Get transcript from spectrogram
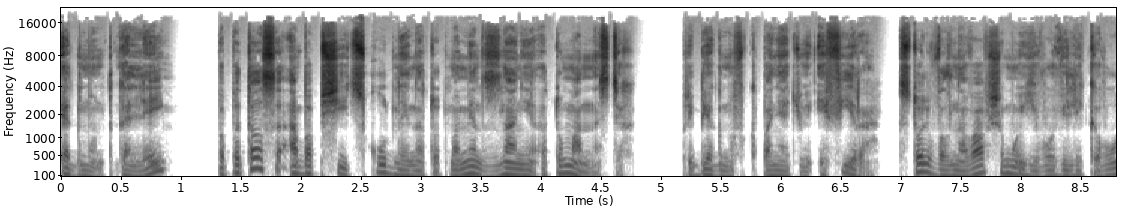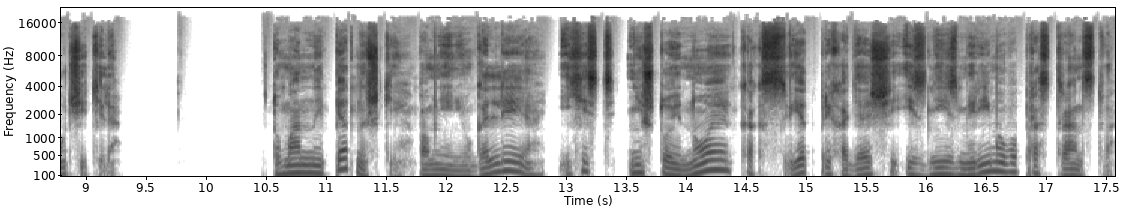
Эдмунд Галлей, попытался обобщить скудные на тот момент знания о туманностях, прибегнув к понятию эфира, столь волновавшему его великого учителя. Туманные пятнышки, по мнению Галлея, есть не что иное, как свет, приходящий из неизмеримого пространства,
